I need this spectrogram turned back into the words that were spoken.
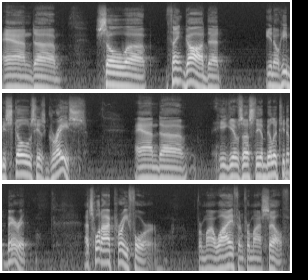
And uh, so uh, thank God that, you know, He bestows His grace and uh, He gives us the ability to bear it. That's what I pray for, for my wife and for myself.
